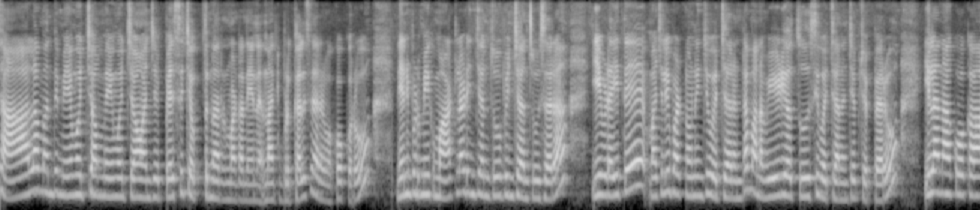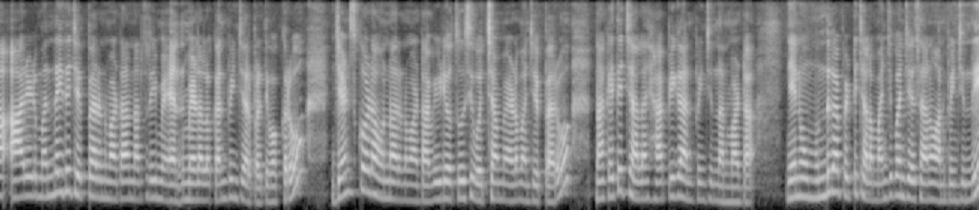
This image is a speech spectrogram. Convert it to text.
చాలామంది మేము వచ్చాం మేము వచ్చాం అని చెప్పేసి చెప్తున్నారనమాట నేను. నాకు ఇప్పుడు కలిశారు ఒక్కొక్కరు. నేను ఇప్పుడు మీకు మాట్లాడించాను చూపించాను చూసారా? ఈవిడైతే మచిలీపట్నం నుంచి వచ్చారంట మన వీడియో చూసి వచ్చానని చెప్పి చెప్పారు. ఇలా నాకు ఒక ఆరేడు మంది అయితే చెప్పారనమాట నర్సరీ మే మేళలో కనిపించారు ప్రతి ఒక్కరు. జెంట్స్ కూడా ఉన్నారనమాట వీడియో చూసి వచ్చాం మేడం అని చెప్పారు. నాకైతే చాలా హ్యాపీగా అనిపించింది అనమాట నేను ముందుగా పెట్టి చాలా మంచి పని చేశాను అనిపించింది.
